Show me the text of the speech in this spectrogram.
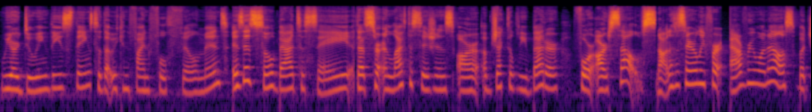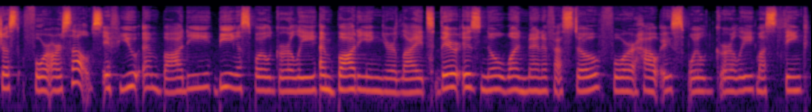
we are doing these things so that we can find fulfillment? Is it so bad to say that certain life decisions are objectively better for ourselves? Not necessarily for everyone else, but just for ourselves. If you embody being a spoiled girly, embodying your light, there is no one manifesto for how a spoiled girly must think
